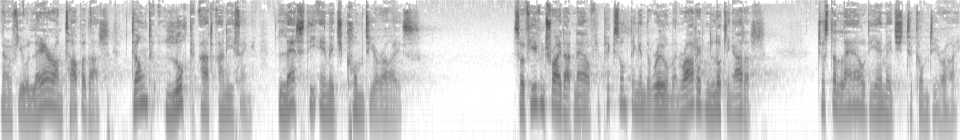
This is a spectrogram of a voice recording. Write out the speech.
Now, if you layer on top of that, don't look at anything. Let the image come to your eyes. So, if you even try that now, if you pick something in the room and rather than looking at it, just allow the image to come to your eye.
